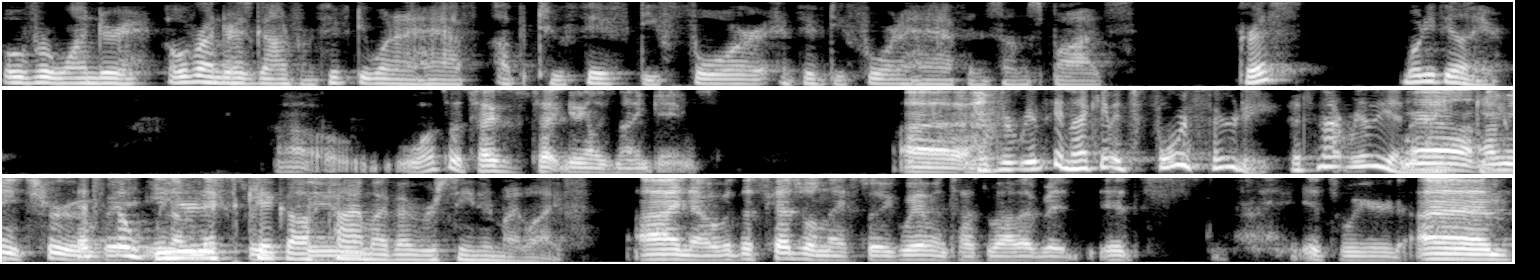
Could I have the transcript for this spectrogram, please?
Over wonder over under has gone from 51 and a half up to 54 and 54 and a half in some spots. Chris, what are you feeling here? Uh, what's with Texas Tech getting all these night games? Uh, Is it really a night game? It's four thirty. That's not really a well, night game. I mean, true. That's but, the weirdest know, kickoff time I've ever seen in my life. I know, but the schedule next week we haven't talked about it, but it's it's weird. Um,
